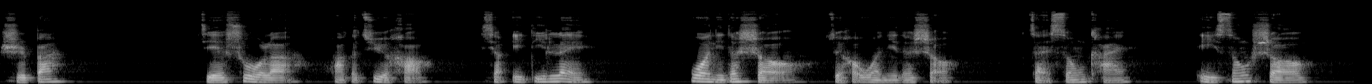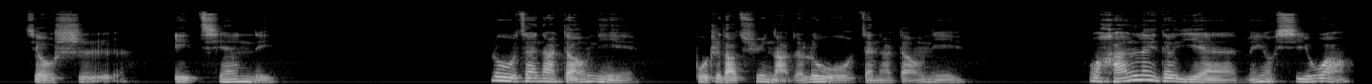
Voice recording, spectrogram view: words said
十八，结束了，画个句号，像一滴泪。握你的手，最后握你的手，再松开。一松手，就是一千里。路在那等你，不知道去哪的路在那等你。我含泪的眼没有希望，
